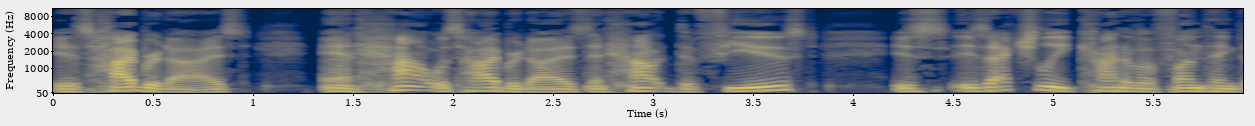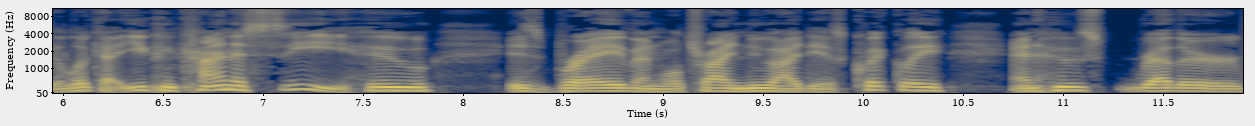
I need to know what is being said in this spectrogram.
is hybridized, and how it was hybridized and how it diffused is is actually kind of a fun thing to look at. You can kind of see who is brave and will try new ideas quickly, and who's rather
